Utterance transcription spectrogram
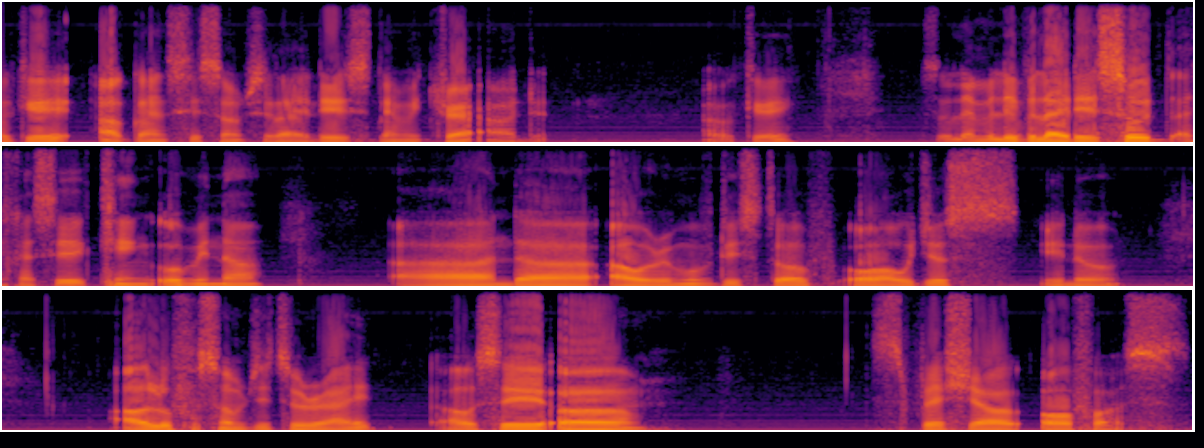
okay I can see something like this. Let me try add it. Okay. So let me leave it like this. So I can say King Obinnar and uh, I'll remove this stuff or I'll just you know I'll look for something to write. I'll say um, special offers.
